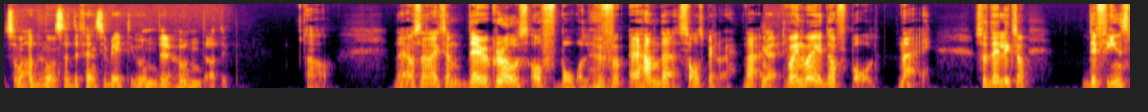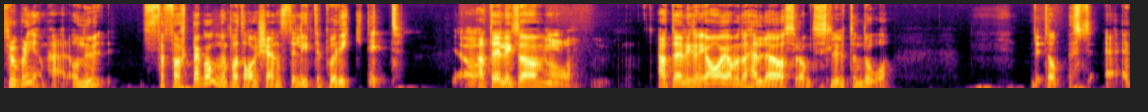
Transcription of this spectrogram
som hade någon sån här defensive rating under 100 typ. Ja. Nej, och sen liksom Derrick Rose off ball. Hur, är han det som spelare? Nej. Nej. Dwayne Wade off ball? Nej. Så det är liksom, det finns problem här och nu för första gången på ett tag känns det lite på riktigt. Ja. Att det är liksom, ja. Att det är liksom, ja ja men det här löser de till slut ändå. De, äh,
